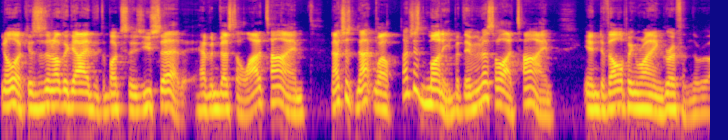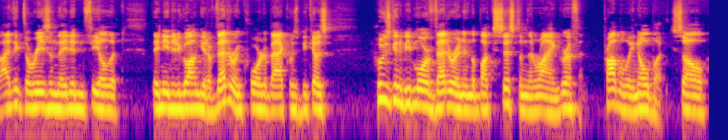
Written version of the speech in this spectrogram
you know, look, this is another guy that the Bucs, as you said, have invested a lot of time, not just not well, not just money, but they've invested a lot of time in developing Ryan Griffin. I think the reason they didn't feel that they needed to go out and get a veteran quarterback was because who's going to be more veteran in the Bucs system than Ryan Griffin? Probably nobody. So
